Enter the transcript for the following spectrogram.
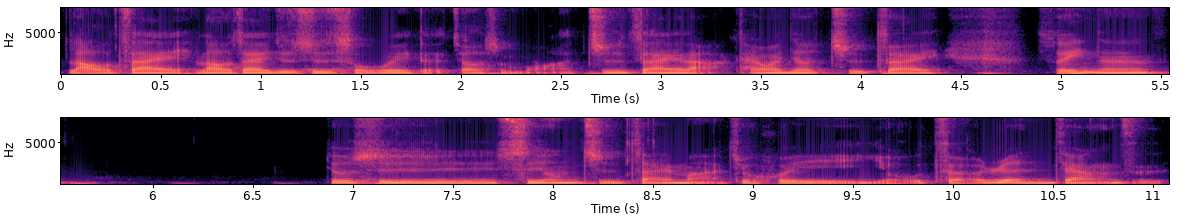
劳灾，劳灾就是所谓的叫什么啊，职灾啦，台湾叫职灾，所以呢，就是适用职灾嘛，就会有责任这样子，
